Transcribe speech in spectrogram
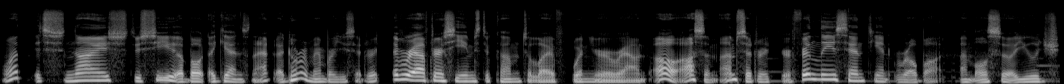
what? It's nice to see you about again, Snack. I don't remember you, Cedric. Ever After seems to come to life when you're around. Oh, awesome. I'm Cedric, your friendly, sentient robot. I'm also a huge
